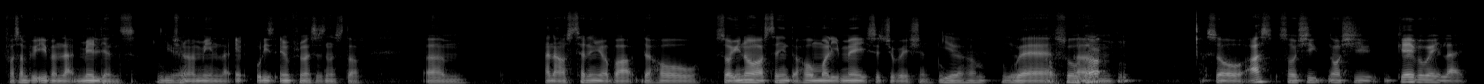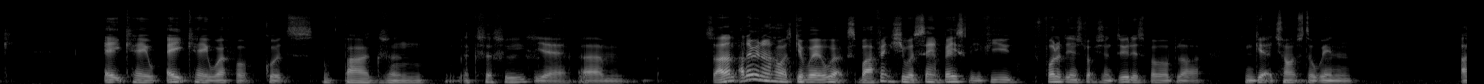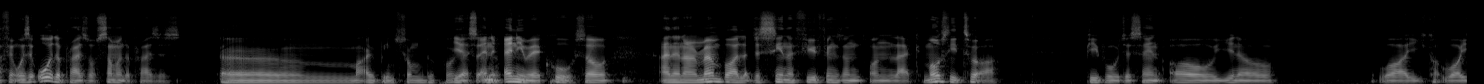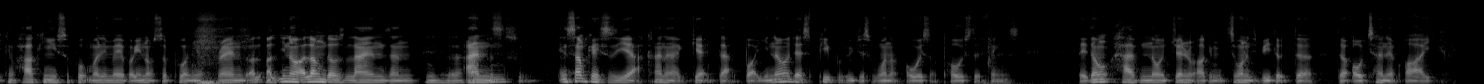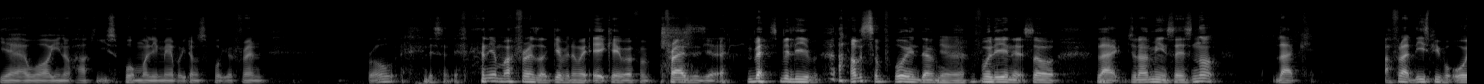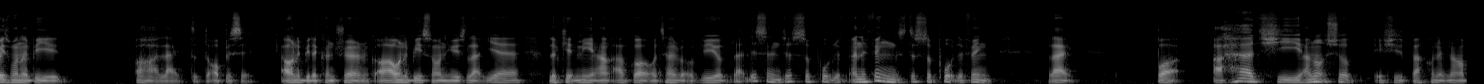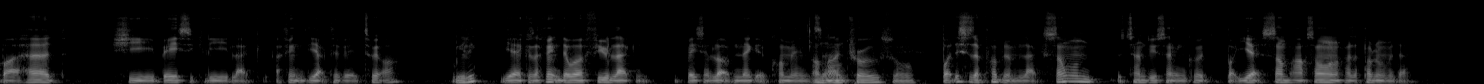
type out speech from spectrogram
for some people even like millions. Do Yeah. you know what I mean? Like all these influencers and stuff. Um, and I was telling you about the whole. So you know, I was telling the whole Molly-Mae situation. Yeah, um, yeah. Where, I saw um, that. So I so she no she gave away like eight k eight k worth of goods. With bags and accessories. Yeah. Um. So I don't I don't even know how much giveaway works, but I think she was saying basically if you follow the instructions, do this, blah blah blah, you can get a chance to win. I think was it all the prizes or some of the prizes? Um, might have been some of the points. Yeah. So any, anyway, cool. So, and then I remember like just seeing a few things on on like mostly Twitter, people just saying, oh, you know, well you can, well you can how can you support Molly-Mae but you're not supporting your friend, you know, along those lines. And yeah, and- happens. In some cases, yeah, I kind of get that. But you know, there's people who just want to always oppose the things. They don't have no general argument. Just want to be the the, the alternative. Oh, yeah, well, you know, how can you support Molly-Mae but you don't support your friend? Bro, listen, if any of my friends are giving away 8K worth of prizes, yeah, best believe I'm supporting them yeah, fully in it. So, like, do you know what I mean? So it's not like I feel like these people always want to be, oh, like the, the opposite. I want to be the contrarian. I want to be someone who's like, yeah, look at me. I, I've got an alternative view. Like, listen, just support the and the things. Just support the thing. Like, but I heard she. I'm not sure if she's back on it now, but I heard she basically like I think deactivated Twitter. really. Yeah, because I think there were a few like basically a lot of negative comments. Online trolls or but this is a problem. Like someone is trying to do something good, but yet somehow someone has a problem with that.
